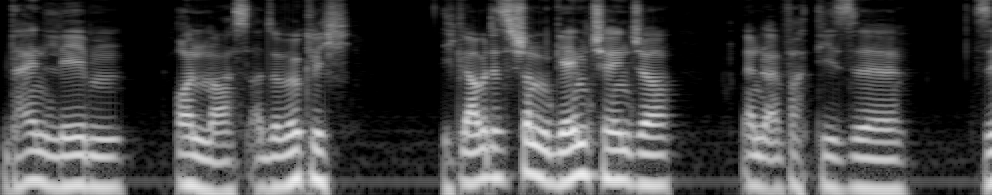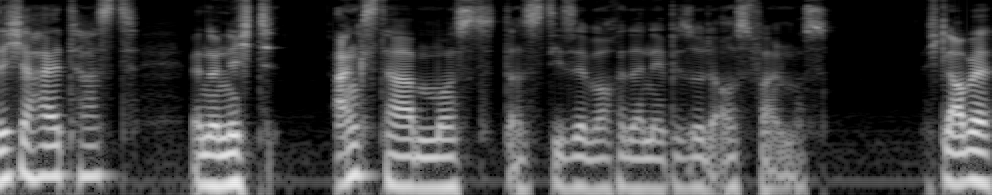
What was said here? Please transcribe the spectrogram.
dein Leben en masse. Also wirklich, ich glaube, das ist schon ein Game Changer, wenn du einfach diese Sicherheit hast, wenn du nicht Angst haben musst, dass diese Woche deine Episode ausfallen muss. Ich glaube,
